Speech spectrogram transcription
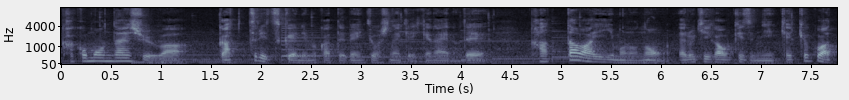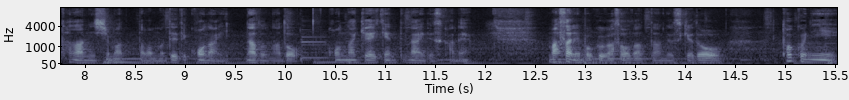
過去問題集はがっつり机に向かって勉強しなきゃいけないので買ったはいいもののやる気が起きずに結局は棚にしまったまま出てこないなどなどこんな経験ってないですかね。まさに僕がそうだったんですけど特に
